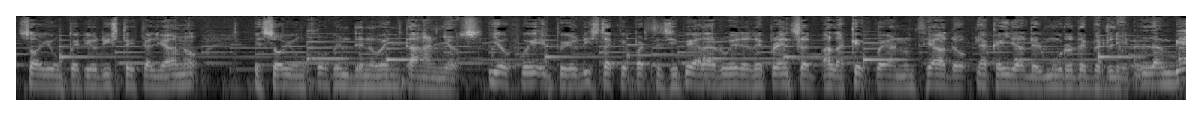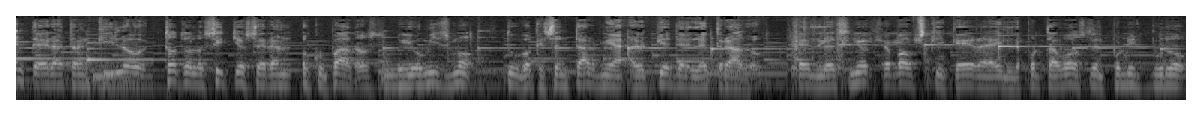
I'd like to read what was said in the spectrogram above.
soy un periodista italiano soy un joven de 90 años. Yo fui el periodista que participé a la rueda de prensa a la que fue anunciado la caída del muro de Berlín. El ambiente era tranquilo, todos los sitios eran ocupados. Yo mismo tuve que sentarme al pie del letrado el señor Chabowski, que era el portavoz del Politburo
